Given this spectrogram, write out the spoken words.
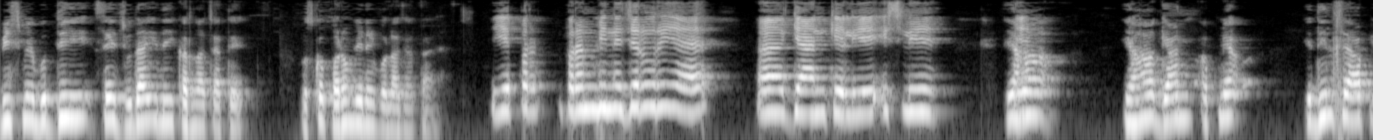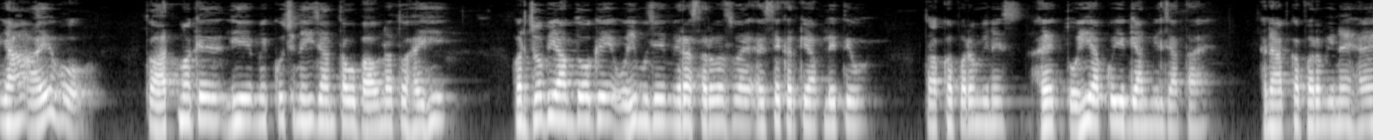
बीच में बुद्धि से जुदाई नहीं करना चाहते। उसको परम भी नहीं बोला जाता है। ये पर, परम भी नहीं ज़रूरी है ज्ञान के लिए इसलिए। यहाँ यहाँ ज्ञान अपने दिल से आप यहाँ आए हो तो आत्मा के लिए मैं कुछ नहीं जानता वो भावना तो है ही। और जो भी आप दोगे वही मुझे मेरा सर्वस्व है ऐसे करके आप लेते हो। तो आपका परम विनय है तो ही आपको ये ज्ञान मिल जाता है। यानी आपका परम विनय है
